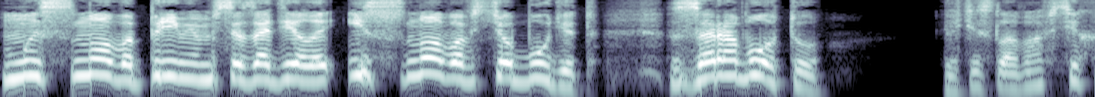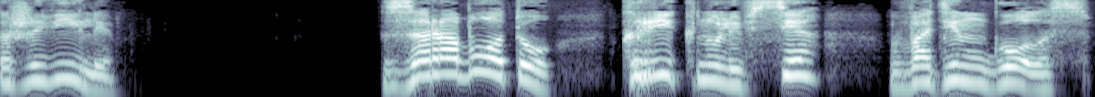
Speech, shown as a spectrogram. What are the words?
Мы снова примемся за дело, и снова все будет. За работу!» Эти слова всех оживили. «За работу!» — крикнули все в один голос.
